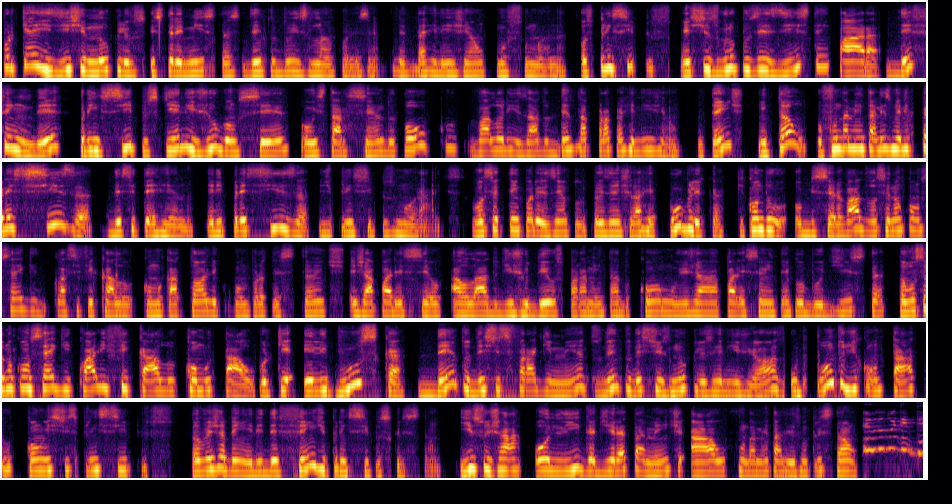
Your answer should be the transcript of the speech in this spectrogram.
Por que existem núcleos extremistas dentro do Islã, por exemplo, dentro da religião muçulmana? Os princípios. Estes grupos existem para defender princípios que eles julgam ser ou estar sendo pouco valorizado dentro da própria religião. Entende? Então, o fundamentalismo ele precisa desse terreno, ele precisa de princípios morais. Você tem, por exemplo, o presidente da República, que quando observado, você não consegue classificá-lo como católico, como protestante, já apareceu ao lado de judeus paramentado como, já apareceu em templo budista. Então você não consegue qualificá-lo como tal, porque ele busca dentro destes fragmentos, dentro destes núcleos religiosos, o ponto de contato com estes princípios. Então veja bem, ele defende princípios cristãos. Isso já o liga diretamente ao fundamentalismo cristão. Eu não entendo.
